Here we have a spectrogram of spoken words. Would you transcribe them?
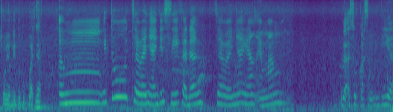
cowok yang gitu tuh banyak. Em, itu ceweknya aja sih. Kadang ceweknya yang emang nggak suka sama dia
